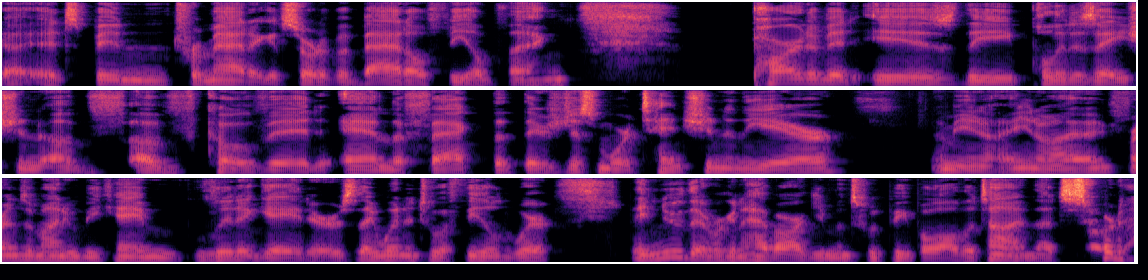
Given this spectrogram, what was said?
Uh, it's been traumatic. It's sort of a battlefield thing. Part of it is the politicization of of COVID and the fact that there's just more tension in the air I mean, you know, I friends of mine who became litigators. They went into a field where they knew they were going to have arguments with people all the time. That's sort of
